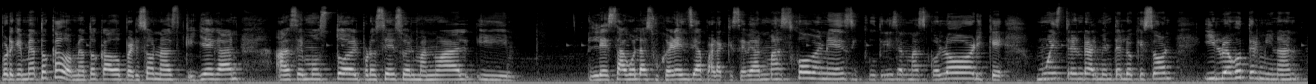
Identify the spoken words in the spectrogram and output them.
Porque me ha tocado, me ha tocado personas que llegan, hacemos todo el proceso, el manual y les hago la sugerencia para que se vean más jóvenes y que utilicen más color y que muestren realmente lo que son y luego terminan,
